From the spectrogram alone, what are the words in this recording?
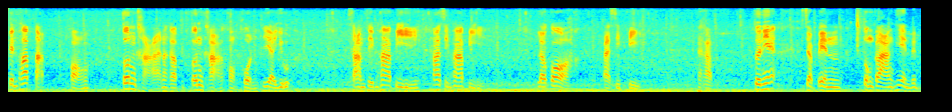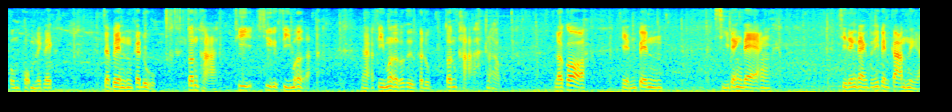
เป็นภาพตัดของต้นขานะครับ ต้นขาของคนที่อายุ 35 ปี 55 ปี แล้วก็ 80 ปีนะครับ ตัวนี้จะเป็นตรงกลางที่เห็นเป็นกลมๆเล็กๆ จะเป็นกระดูกต้นขาที่ชื่อฟีเมอร์นะฟีเมอร์ก็คือกระดูกต้นขานะครับ แล้วก็เห็นเป็นสีแดงๆ สีแดงๆ ตัวนี้เป็นกล้ามเนื้อ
